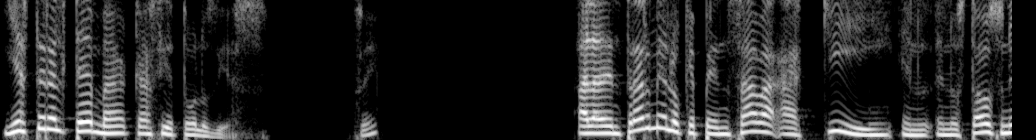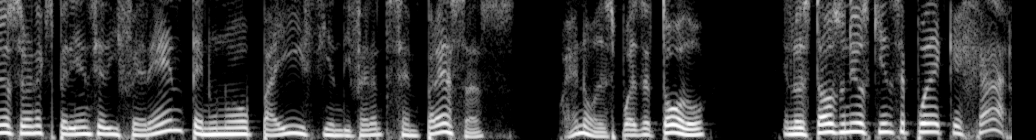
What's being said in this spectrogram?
Y este era el tema casi de todos los días. ¿sí? Al adentrarme a lo que pensaba aquí, en, en los Estados Unidos, era una experiencia diferente en un nuevo país y en diferentes empresas. Bueno, después de todo, en los Estados Unidos, ¿quién se puede quejar?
